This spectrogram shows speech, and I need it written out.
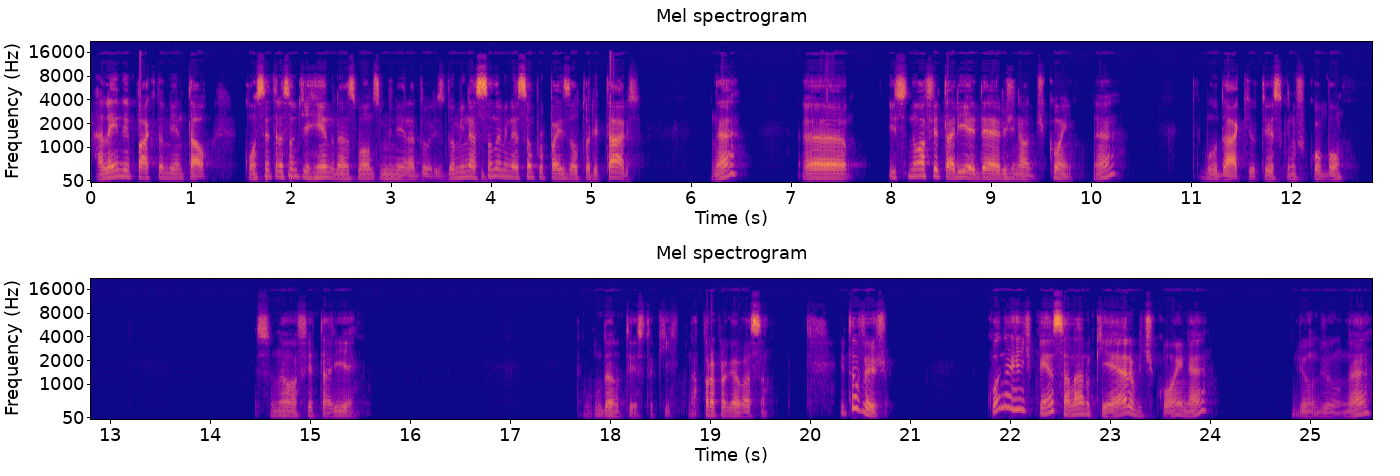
Além do impacto ambiental, concentração de renda nas mãos dos mineradores, dominação da mineração por países autoritários, né? Uh, isso não afetaria a ideia original do Bitcoin, né? Vou mudar aqui o texto que não ficou bom. Isso não afetaria. mudando o texto aqui, na própria gravação. Então veja, quando a gente pensa lá no que era o Bitcoin, né? De um, de um, né?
